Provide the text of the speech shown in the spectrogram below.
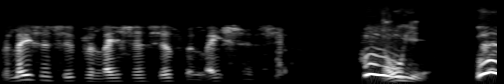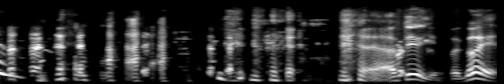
Relationships, relationships, relationships. Oh yeah. I feel you, but go ahead.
